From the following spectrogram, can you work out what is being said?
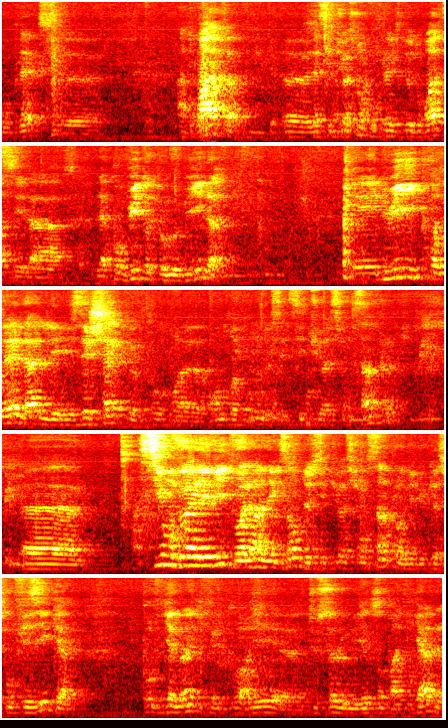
complexe euh, à droite. Euh, la situation complexe de droite, c'est la, conduite automobile. Et lui, il prenait là les échecs pour euh, rendre compte de cette situation simple. si on veut aller vite, voilà un exemple de situation simple en éducation physique. Pauvre gamin qui fait le poirier tout seul au milieu de son praticable.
